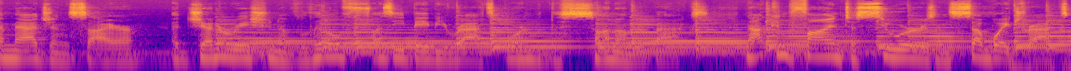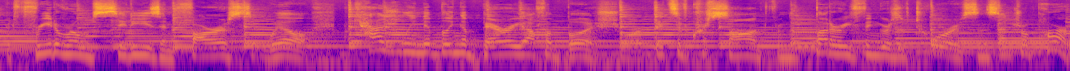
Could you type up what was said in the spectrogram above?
Imagine, sire, a generation of little fuzzy baby rats born with the sun on their backs, not confined to sewers and subway tracks, but free to roam cities and forests at will, casually nibbling a berry off a bush or bits of croissant from the buttery fingers of tourists in Central Park.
